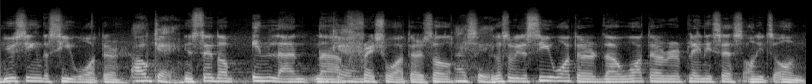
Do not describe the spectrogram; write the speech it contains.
using the seawater okay instead of inland na Okay. fresh water. So I see. because with the seawater, the water replenishes on its own.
